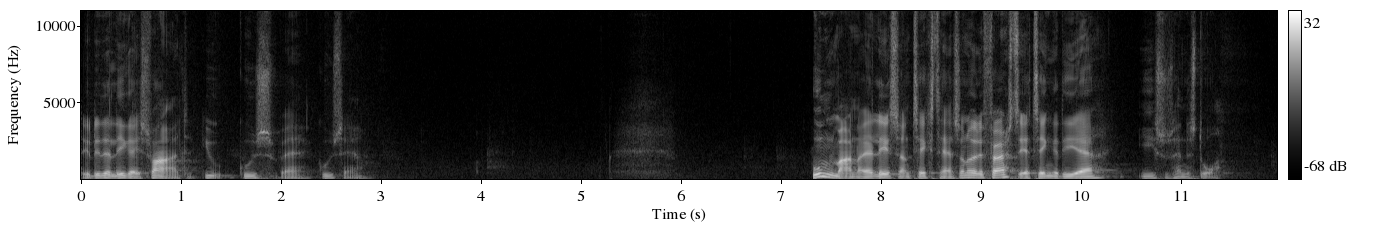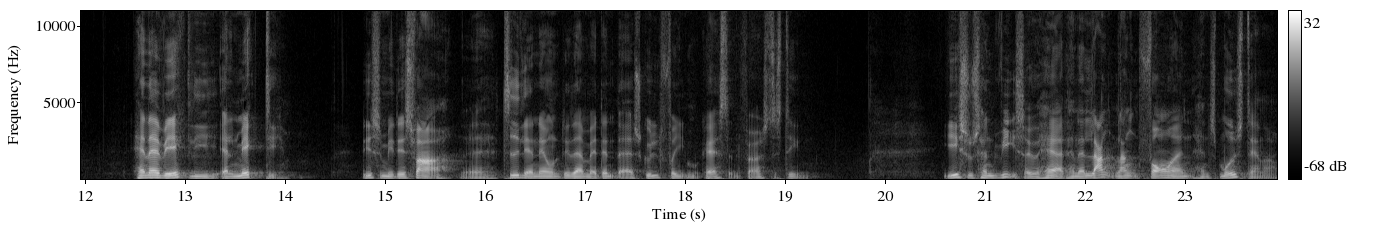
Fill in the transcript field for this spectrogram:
Det er det, der ligger i svaret. Giv Guds, hvad Guds er. Umiddelbart, når jeg læser en tekst her, så noget af det første, jeg tænker, det er, Jesus han er stor. Han er virkelig almægtig. Ligesom i det svar øh, tidligere nævnt, det der med den, der er skyldfri, må kaste den første sten. Jesus han viser jo her, at han er langt, langt foran hans modstandere.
